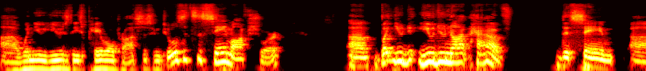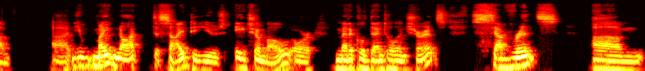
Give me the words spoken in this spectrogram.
uh, when you use these payroll processing tools. It's the same offshore, um, but you you do not have the same uh, uh, you might not decide to use HMO or medical dental insurance, severance, um,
